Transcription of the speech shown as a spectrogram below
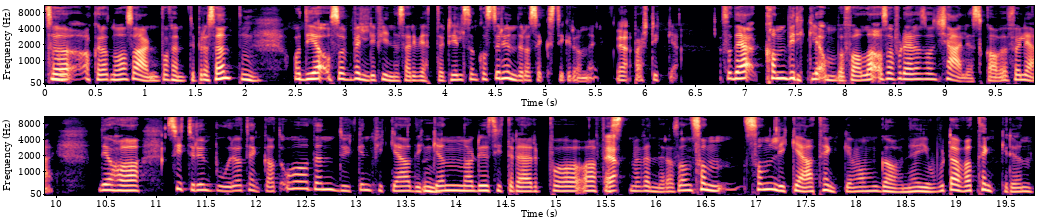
så Mm. akkurat nå så er den på 50 Mm. Og de har også veldig fine servietter til, som koster 160 kroner Ja. per stykke. Så det kan virkelig anbefale, altså for det er en sånn kjærlighetsgave, føler jeg. Det å ha, sitte rundt bordet og tenke at 'å, den duken fikk jeg av Dikken' når du sitter der på og har fest med venner og sånn. sånn. Sånn liker jeg å tenke om gaven jeg har gjort. Da. Hva tenker hun?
